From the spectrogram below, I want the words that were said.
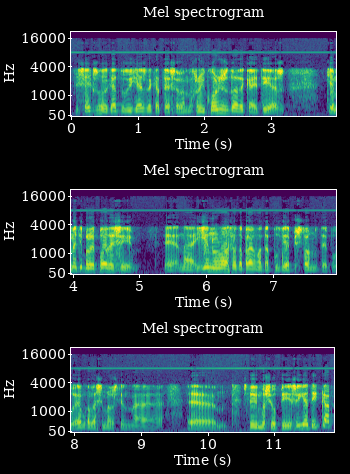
στις 6 12 του 2014, με χρονικό ορίζοντα δεκαετίας και με την προϋπόθεση ε, να γίνουν όλα αυτά τα πράγματα που διαπιστώνονται, που έβγαλα σήμερα στην, ε, ε στη δημοσιοποίηση, γιατί κά,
